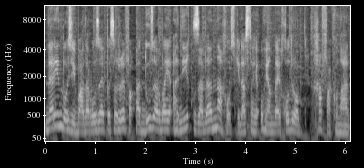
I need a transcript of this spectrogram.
Дар ин бозӣ ба дарвозаи псж фақат ду зарбаи аниқ зада нахост ки дастаи ояндаи худро хафа кунад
